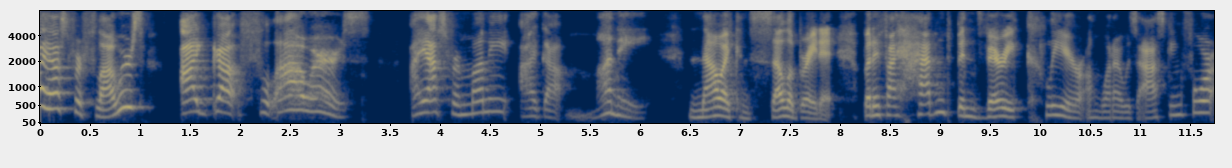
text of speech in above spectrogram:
I asked for flowers, I got flowers. I asked for money, I got money. Now I can celebrate it. But if I hadn't been very clear on what I was asking for,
